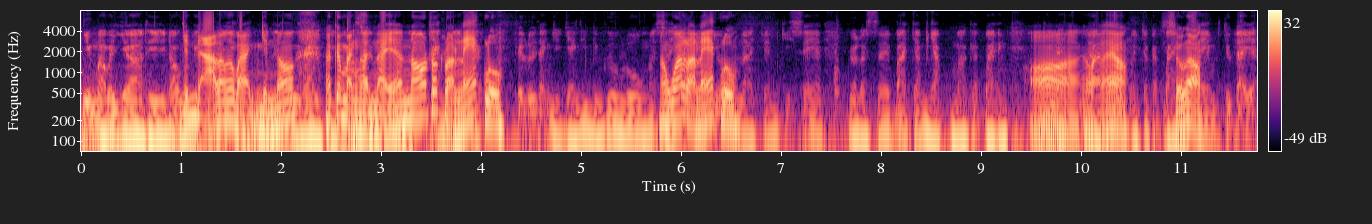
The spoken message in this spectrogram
Nhưng mà bây giờ thì đối nhìn đã lắm các bạn. nhìn nó cái màn hình này nó rất là nét luôn. cái lưới tản nhiệt dạng kim cương luôn. Nó, nó quá là nét luôn. là trên chiếc xe GLC 300 nhập mà các bạn à, các bạn thấy không? cho các bạn sướng không? xem trước đây á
